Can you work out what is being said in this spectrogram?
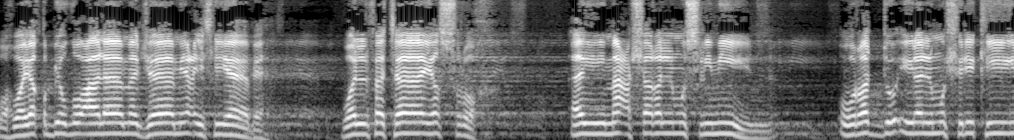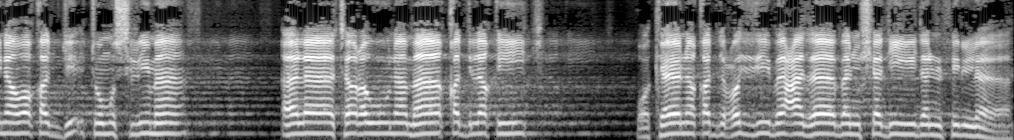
وهو يقبض على مجامع ثيابه والفتى يصرخ أي معشر المسلمين أرد إلى المشركين وقد جئت مسلما ألا ترون ما قد لقيت؟ وكان قد عذب عذابا شديدا في الله.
